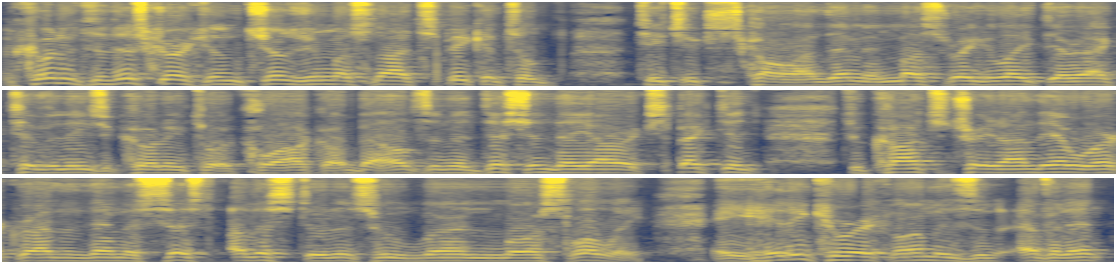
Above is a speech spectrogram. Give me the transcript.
According to this curriculum, children must not speak until teachers call on them and must regulate their activities according to a clock or bells. In addition, they are expected to concentrate on their work rather than assist other students who learn more slowly. A hidden curriculum is evident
